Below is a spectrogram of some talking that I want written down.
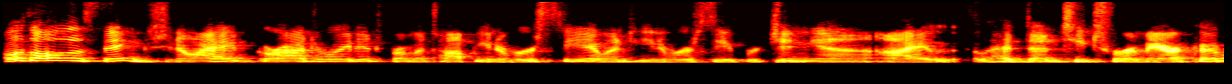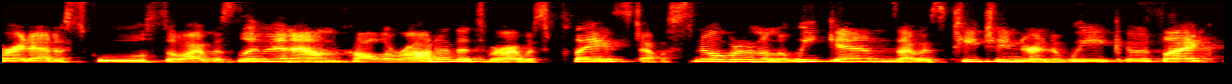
with all those things, you know, I had graduated from a top university. I went to University of Virginia. I had done Teach for America right out of school, so I was living out in Colorado. That's where I was placed. I was snowboarding on the weekends. I was teaching during the week. It was like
